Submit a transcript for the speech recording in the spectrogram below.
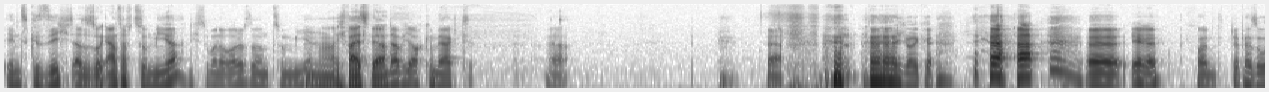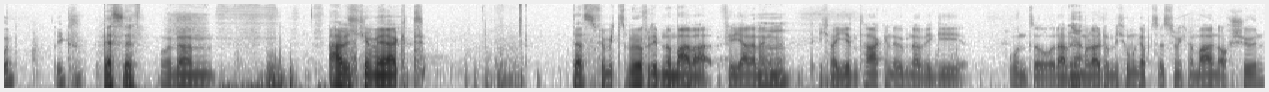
Ins Gesicht, also so ernsthaft zu mir, nicht zu meiner Rolle, sondern zu mir. Ja, ich weiß wer. Und da habe ich auch gemerkt, ja. Ja. ich wollte gerade. äh, Ehre von der Person. X. Beste. Und dann habe ich gemerkt, dass für mich das Müllhof-Leben normal war. Vier Jahre lang. Mhm. Ich war jeden Tag in irgendeiner WG und so. Oder habe Ja. immer Leute um mich herum gehabt. Das ist für mich normal und auch schön.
